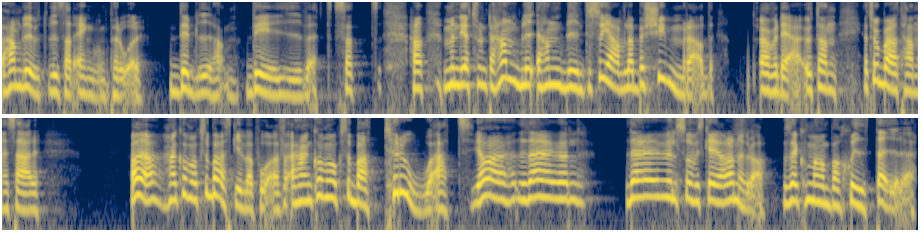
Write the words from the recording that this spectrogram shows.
han blir utvisad en gång per år. Det blir han, det är givet. Så han, men jag tror inte han blir, han blir inte så jävla bekymrad över det, utan jag tror bara att han är så här. Ja, ja, han kommer också bara skriva på. För Han kommer också bara tro att ja, det där är väl, det där är väl så vi ska göra nu då. Och sen kommer han bara skita i det.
